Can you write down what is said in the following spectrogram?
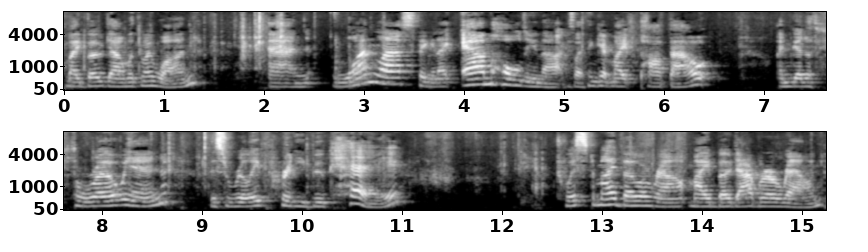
my bow down with my wand. And one last thing, and I am holding that because I think it might pop out. I'm gonna throw in this really pretty bouquet, twist my bow around, my Bowdabra around,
